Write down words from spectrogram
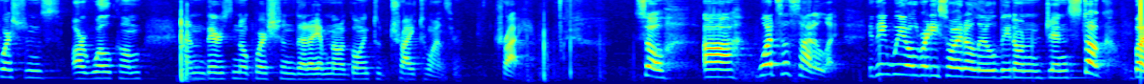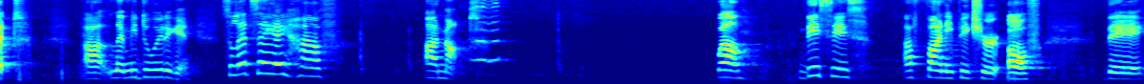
questions are welcome, and there's no question that I am knot going to try to answer. Try. So uh, what's a satellite? I think we already saw it a little bit on Jen's talk, but uh, let me do it again. So let's say I have a not? Well, this is a funny picture of the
